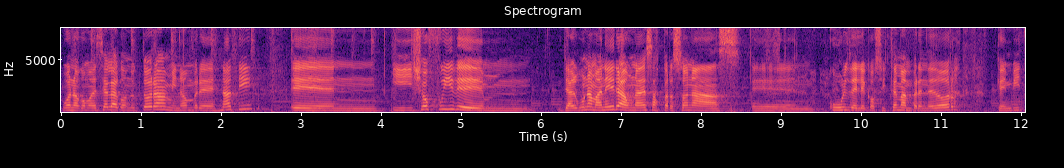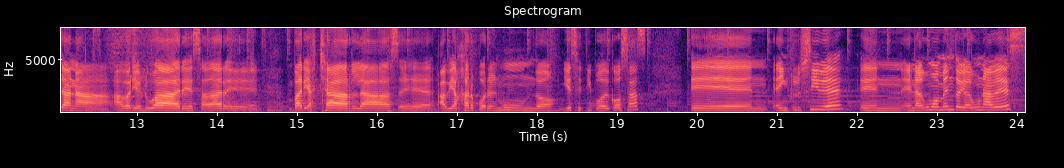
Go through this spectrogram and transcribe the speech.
Bueno, como decía la conductora, mi nombre es Nati y yo fui de, de, alguna manera una de esas personas cool del ecosistema emprendedor que invitan a, varios lugares, a dar eh, varias charlas, eh, a viajar por el mundo y ese tipo de cosas. e inclusive en, algún momento y alguna vez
